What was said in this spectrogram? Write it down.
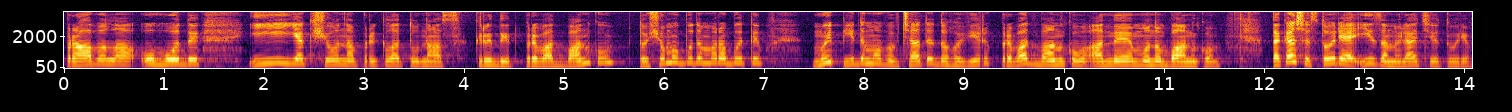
правила, угоди. І якщо, наприклад, у нас кредит Приватбанку, то що ми будемо робити? Ми підемо вивчати договір Приватбанку, а не Монобанку. Така ж історія і з ануляцією турів.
